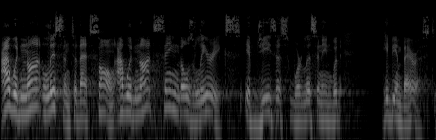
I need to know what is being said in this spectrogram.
I would not listen to that song. I would not sing those lyrics if Jesus were listening with, he'd be embarrassed.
